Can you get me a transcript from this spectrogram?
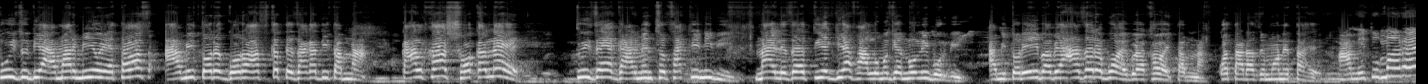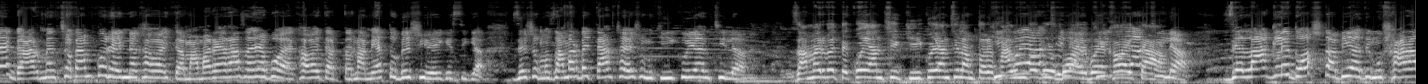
তুই যদি আমার মেয়ে এতাস আমি তোরে গরো আজকাতে জায়গা দিতাম না। কালকা সকালে তুই যাই গার্মেন্টস চাকরি নিবি নাইলে যাই তুই গিয়া ভালো মগে নলি পড়বি আমি তোর এইভাবে আজারে বয় বয় খাওয়াইতাম না কথাটা যে মনে তাহে। আমি তোমারে গার্মেন্টস কাম করে না খাওয়াইতাম আমার এর আজারে বয় খাওয়াইতাম না আমি এত বেশি হয়ে গেছি গা যে সময় আমার ভাই টানছা এই সময় কি কই আনছিলা? জামাইর বাড়িতে কই আনছি কি কই আনছিলাম তোরে বাবুর বয় বয় খাওয়াইতাম? যে লাগলে দশটা বিয়া দিমু, সারা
